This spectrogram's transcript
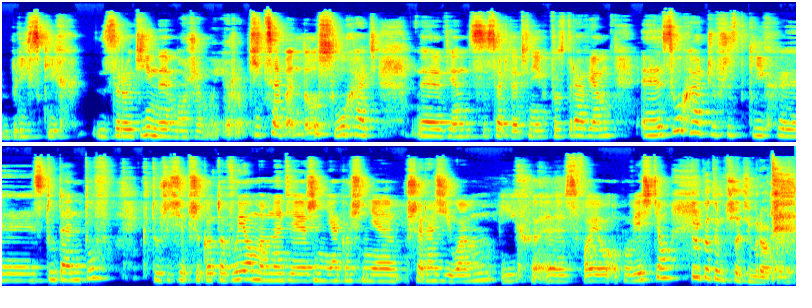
bliskich z rodziny, może moi rodzice będą słuchać, e, więc serdecznie ich pozdrawiam. Słuchaczy wszystkich studentów, którzy się przygotowują. Mam nadzieję, że jakoś nie przeraziłam ich swoją opowieścią. Tylko tym trzecim rokiem.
